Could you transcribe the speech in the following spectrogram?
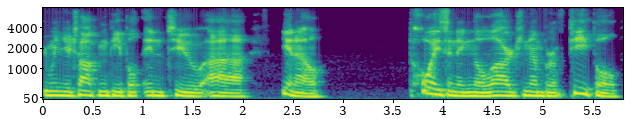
when you're talking people into uh you know poisoning the large number of people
